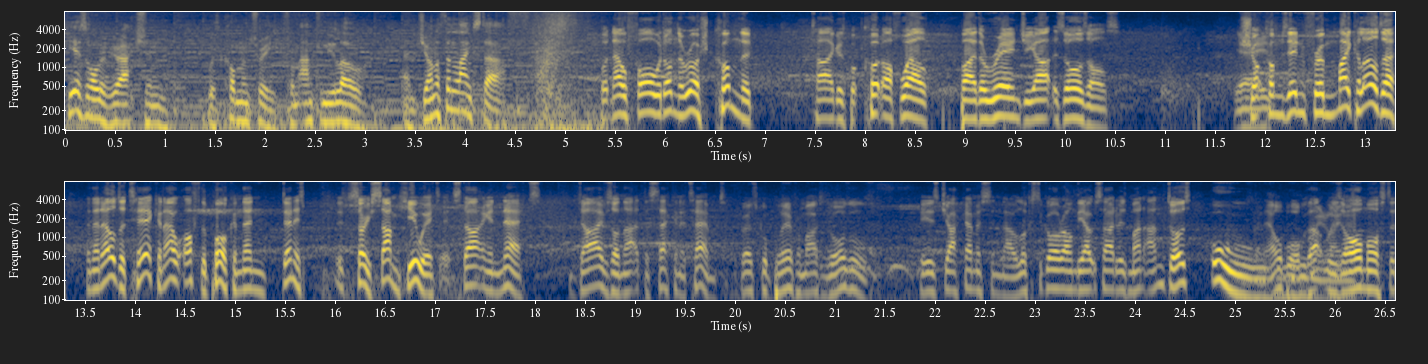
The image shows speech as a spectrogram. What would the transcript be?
Here's all of your action with commentary from Anthony Lowe and Jonathan Langstaff. But now forward on the rush come the Tigers, but cut off well by the rangy Arturs Ozols. Yeah, Shot comes in from Michael Elder, and then Elder taken out off the puck, and then Dennis, sorry, Sam Hewitt, starting in net, dives on that at the second attempt. First good play from Martin Ozols. Here's Jack Emerson now, looks to go around the outside of his man and does. Ooh, an elbow that was right almost a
